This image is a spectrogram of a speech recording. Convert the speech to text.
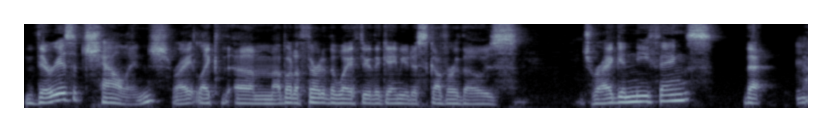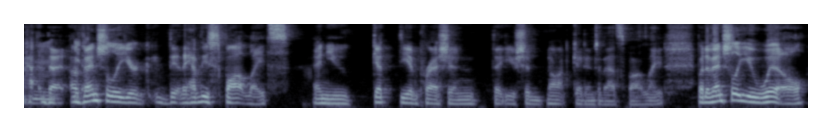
there is a challenge, right? Like, um, about a third of the way through the game, you discover those dragon-y things that ha- Mhm. that Yeah. eventually you're. They they have these spotlights, and you get the impression that you should not get into that spotlight, but eventually you will.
